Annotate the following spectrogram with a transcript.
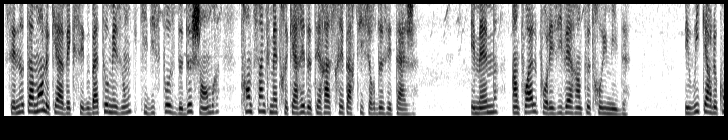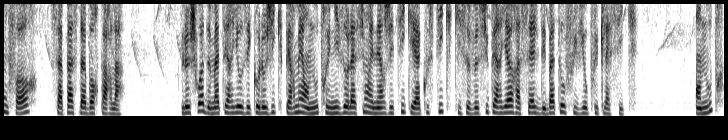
C'est notamment le cas avec ses bateaux maison qui disposent de deux chambres, 35 mètres carrés de terrasse répartis sur deux étages et même, un poil pour les hivers un peu trop humides. Et oui car le confort, ça passe d'abord par là. Le choix de matériaux écologiques permet en outre une isolation énergétique et acoustique qui se veut supérieure à celle des bateaux fluviaux plus classiques. En outre,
